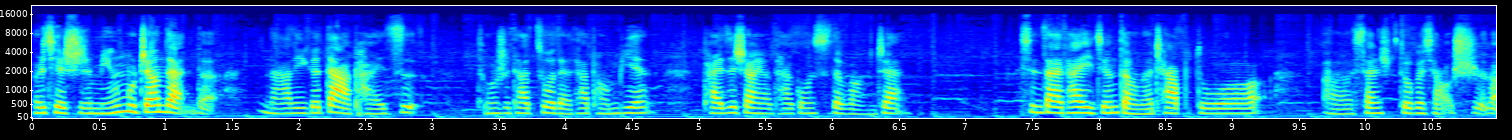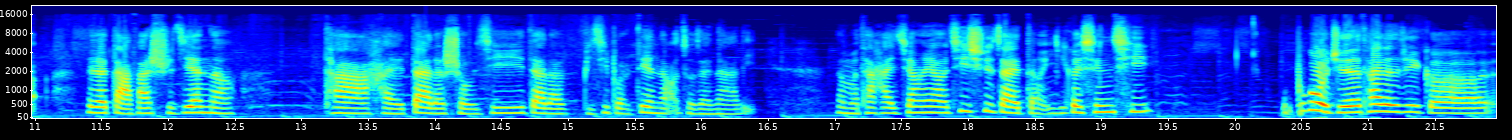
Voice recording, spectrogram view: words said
而且是明目张胆的拿了一个大牌子，同时他坐在他旁边，牌子上有他公司的网站。现在他已经等了差不多呃三十多个小时了，为了打发时间呢，他还带了手机，带了笔记本电脑坐在那里。那么他还将要继续再等一个星期。不过我觉得他的这个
